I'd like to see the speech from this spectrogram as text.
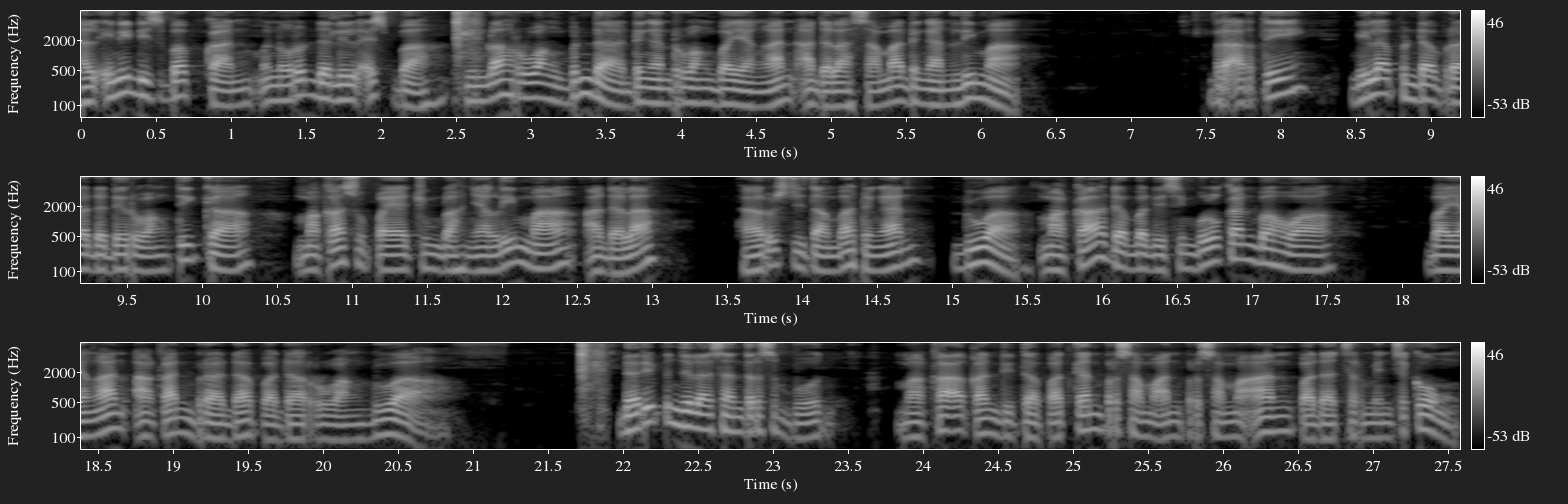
Hal ini disebabkan menurut dalil esbah jumlah ruang benda dengan ruang bayangan adalah sama dengan 5. Berarti bila benda berada di ruang 3 maka supaya jumlahnya 5 adalah harus ditambah dengan 2, maka dapat disimpulkan bahwa bayangan akan berada pada ruang 2. Dari penjelasan tersebut, maka akan didapatkan persamaan-persamaan pada cermin cekung.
